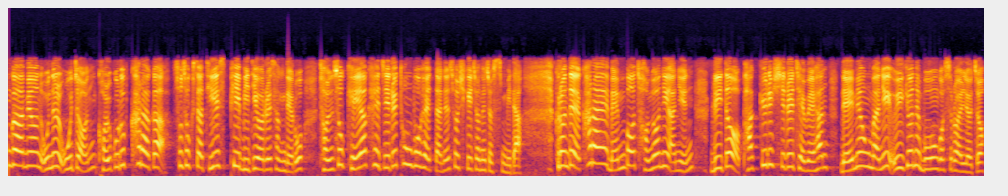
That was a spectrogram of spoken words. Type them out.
그런가 하면 오늘 오전 걸그룹 카라가 소속사 DSP 미디어를 상대로 전속 계약 해지를 통보했다는 소식이 전해졌습니다. 그런데 카라의 멤버 전원이 아닌 리더 박규리 씨를 제외한 4명만이 의견을 모은 것으로 알려져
